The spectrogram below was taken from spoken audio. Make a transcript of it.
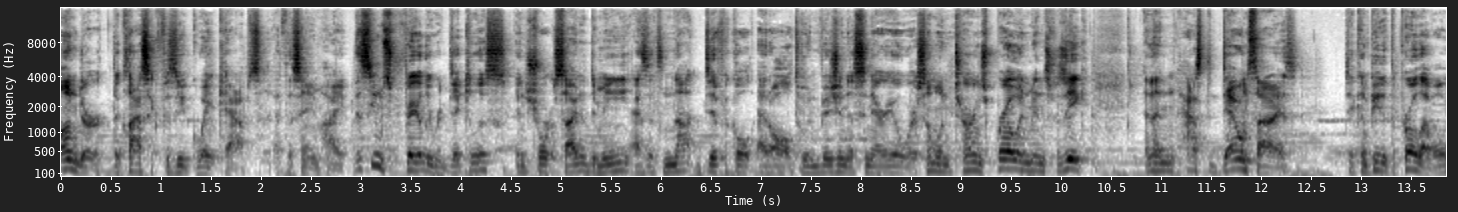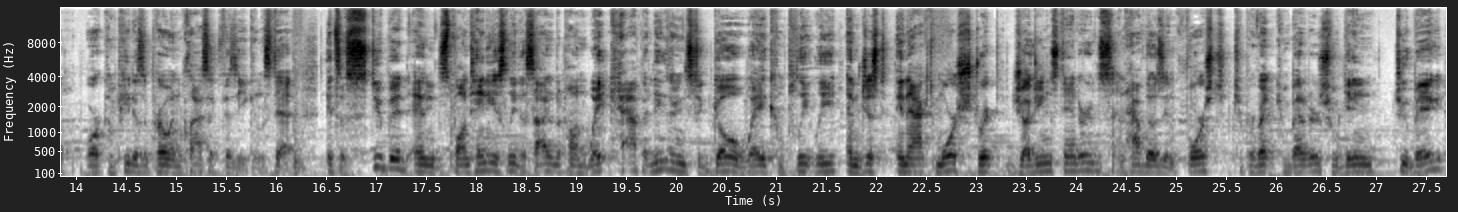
under the classic physique weight caps at the same height. This seems fairly ridiculous and short-sighted to me, as it's not difficult at all to envision a scenario where someone turns pro in men's physique and then has to downsize to compete at the pro level or compete as a pro in classic physique instead. It's a stupid and spontaneously decided upon weight cap. It either needs to go away completely and just enact more strict judging standards and have those enforced to prevent competitors from getting too big,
